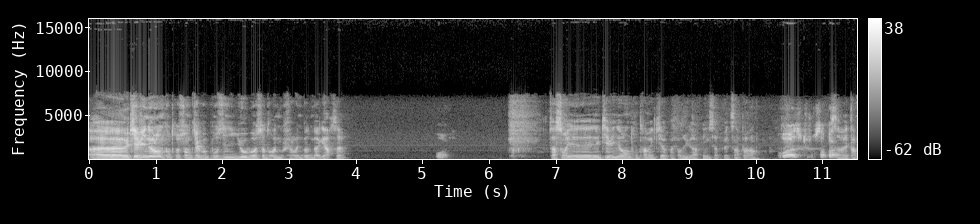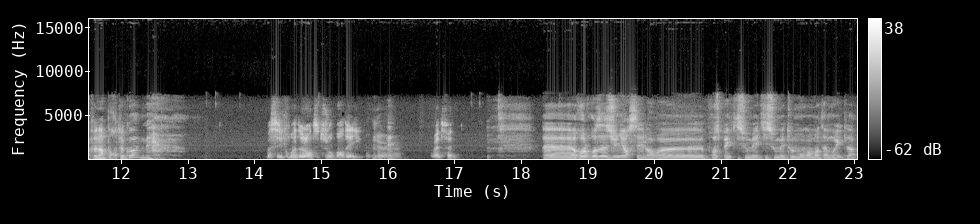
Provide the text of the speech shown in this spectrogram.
Euh, Kevin Holland contre Santiago Ponzinibbio, bon, ça devrait nous faire une bonne bagarre, ça. Ouais. De toute façon, Kevin Holland contre un mec qui va pas faire du grappling, ça peut être sympa. hein. Ouais, c'est toujours sympa. Ça va être un peu n'importe quoi, mais. Bah, c'est les combats de Londres, c'est toujours bordélique. Donc, euh, ça va être fun. Euh, Roll Rosas Jr., c'est leur euh, prospect qui soumet, qui soumet tout le monde en bantamweight, là.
